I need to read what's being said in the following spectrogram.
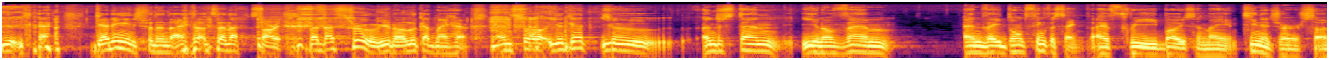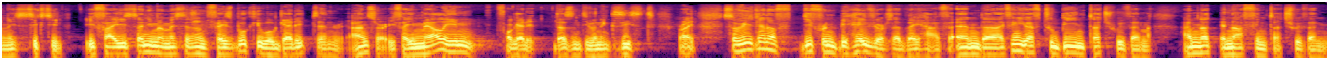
you getting it shouldn't, I don't say that, sorry, but that's true, you know, look at my hair. And so you get to understand, you know, them and they don't think the same. I have three boys and my teenager son is 16. If I send him a message on Facebook, he will get it and answer. If I email him, forget it. it doesn't even exist, right? So these kind of different behaviors that they have. And uh, I think you have to be in touch with them. I'm not enough in touch with them.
